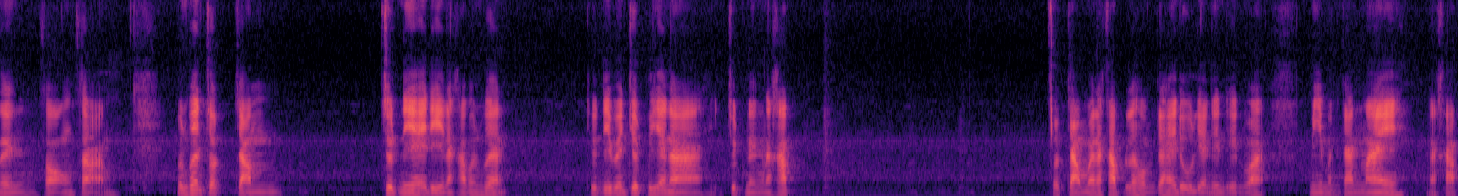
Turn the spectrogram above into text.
หนึ่งสองสามเพื่อนๆจดจำจุดนี้ให้ดีนะครับ เพื่อนๆจุดนี้เป็นจุดพิจารณาจุดหนึ่งนะครับ จดจำไว้นะครับ แล้วผมจะให้ดูเหรียญอื่น ๆ ว่ามีเหมือนกันไหมนะครับ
